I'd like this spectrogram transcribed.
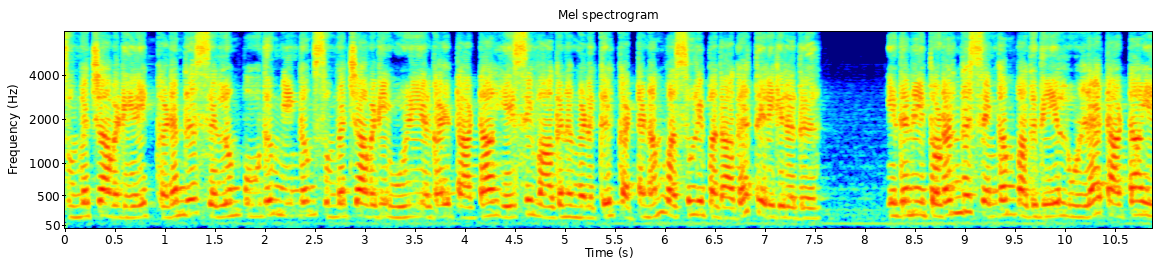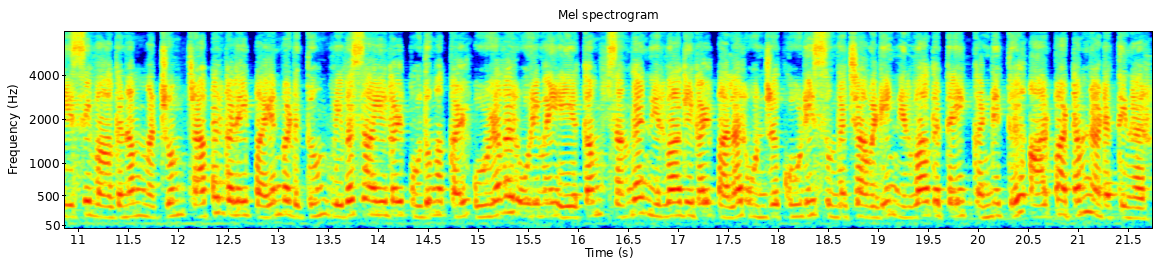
சுங்கச்சாவடியை கடந்து செல்லும் போது மீண்டும் சுங்கச்சாவடி ஊழியர்கள் டாடா ஏசி வாகனங்களுக்கு கட்டணம் வசூலிப்பதாக தெரிகிறது. இதனைத் தொடர்ந்து செங்கம் பகுதியில் உள்ள டாடா ஏசி வாகனம் மற்றும் டிராக்டர்களை பயன்படுத்தும் விவசாயிகள் பொதுமக்கள் உழவர் உரிமை இயக்கம் சங்க நிர்வாகிகள் பலர் ஒன்று கூடி சுங்கச்சாவடி நிர்வாகத்தை கண்டித்து ஆர்ப்பாட்டம் நடத்தினர்.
